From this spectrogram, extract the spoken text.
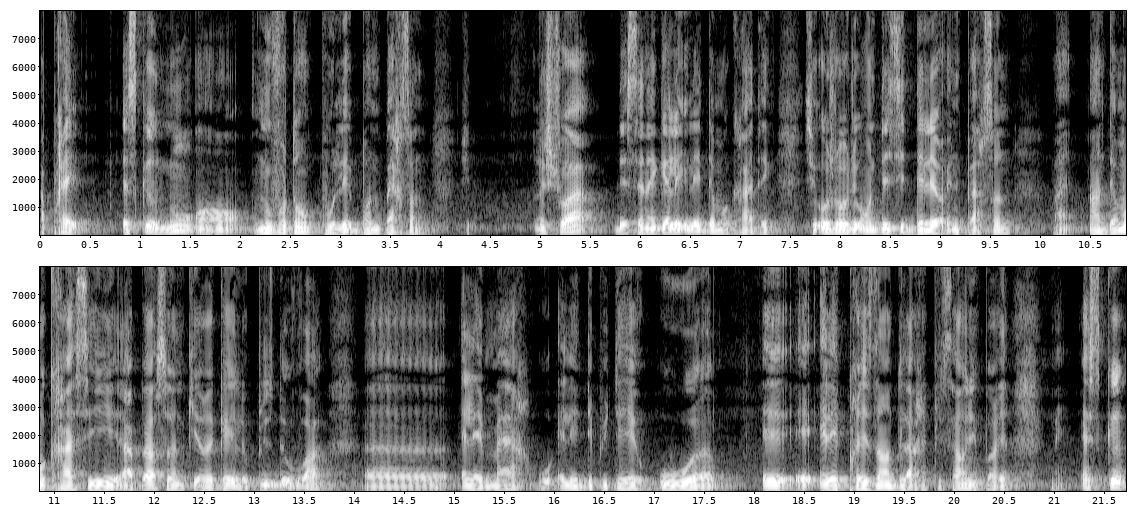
après, est-ce que nous, on, nous votons pour les bonnes personnes? Le choix des Sénégalais, il est démocratique. Si aujourd'hui on décide d'élire une personne, en démocratie, la personne qui recueille le plus de voix, euh, elle est maire ou elle est députée ou euh, elle est présidente de la République. Ça, on n'y peut rien. Mais est-ce que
